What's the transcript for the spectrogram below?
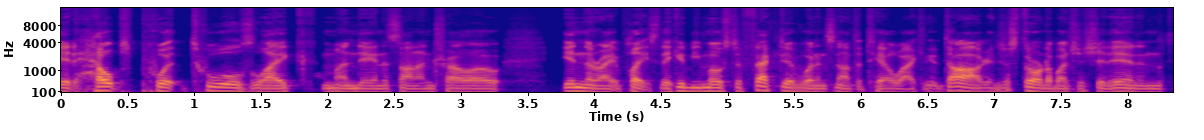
it helps put tools like Monday and Asana and Trello in the right place. They could be most effective when it's not the tail wagging the dog and just throwing a bunch of shit in and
